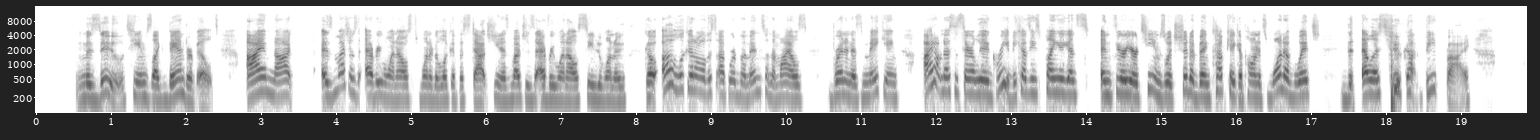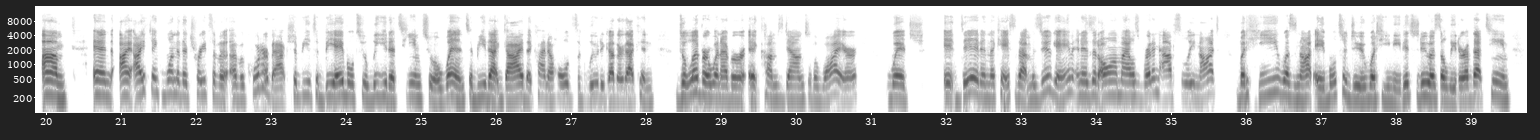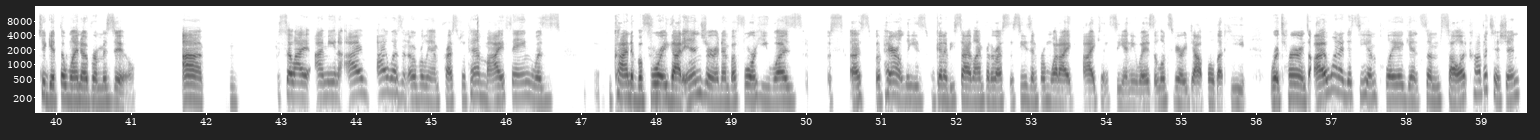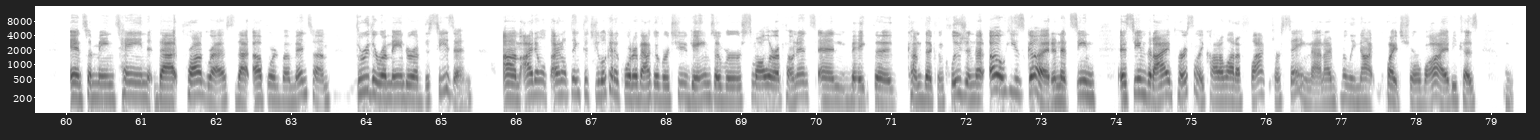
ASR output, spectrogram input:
Mizzou, teams like Vanderbilt. I am not as much as everyone else wanted to look at the stat sheet, as much as everyone else seemed to want to go, oh, look at all this upward momentum that Myles Brennan is making, I don't necessarily agree because he's playing against inferior teams, which should have been cupcake opponents, one of which the LSU got beat by. Um, and I, I, think one of the traits of a, of a quarterback should be to be able to lead a team to a win, to be that guy that kind of holds the glue together, that can deliver whenever it comes down to the wire, which it did in the case of that Mizzou game. And is it all on Myles Brennan? Absolutely not. But he was not able to do what he needed to do as a leader of that team to get the win over Mizzou. Um, so I, I mean, I, I wasn't overly impressed with him. My thing was kind of before he got injured and before he was uh, apparently he's going to be sidelined for the rest of the season from what I, I can see anyways it looks very doubtful that he returns i wanted to see him play against some solid competition and to maintain that progress, that upward momentum through the remainder of the season. Um, I don't I don't think that you look at a quarterback over two games over smaller opponents and make the come to the conclusion that oh he's good. And it seemed it seemed that I personally caught a lot of flack for saying that. And I'm really not quite sure why because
